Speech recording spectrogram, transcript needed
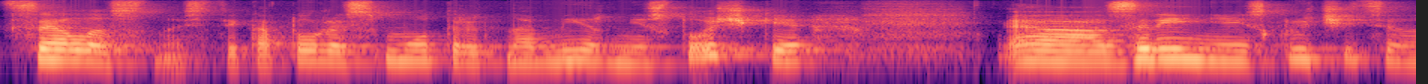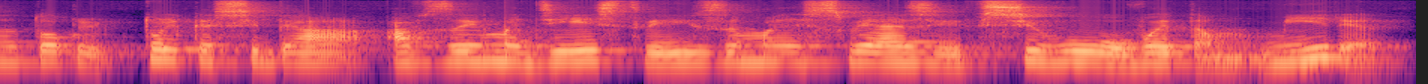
целостности, который смотрит на мир не с точки э, зрения исключительно только, только себя, а взаимодействия и взаимосвязи всего в этом мире,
